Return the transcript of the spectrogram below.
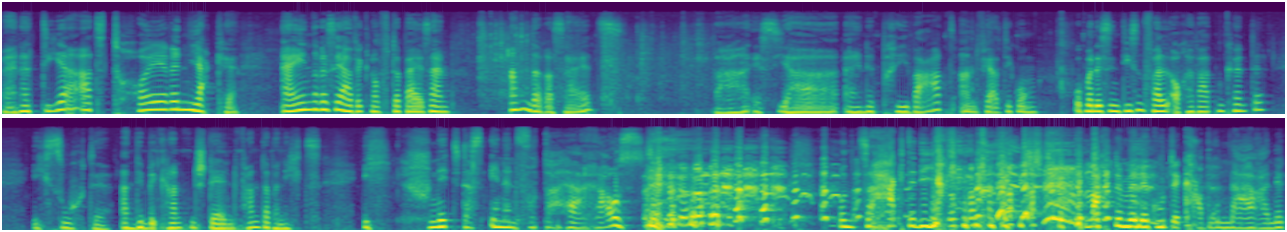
bei einer derart teuren Jacke ein Reserveknopf dabei sein. Andererseits war es ja eine Privatanfertigung. Ob man es in diesem Fall auch erwarten könnte? Ich suchte an den bekannten Stellen, fand aber nichts. Ich Schnitt das Innenfutter heraus. und zerhackte die Jacke. Machte mir eine gute Carbonara, eine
